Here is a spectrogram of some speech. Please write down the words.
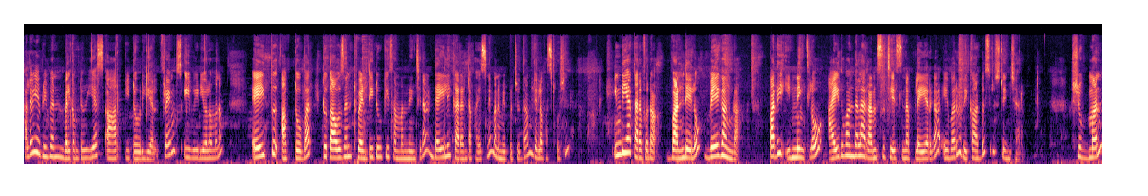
Hello everyone welcome to SR tutorial friends ఈ వీడియోలో మనం eighth October two thousand twenty టూకి సంబంధించిన డైలీ కరెంట్ అఫైర్స్ని మనం ఇప్పుడు చూద్దాం. దీనిలో ఫస్ట్ క్వశ్చన్ ఇండియా తరఫున వన్డేలో వేగంగా పది ఇన్నింగ్స్లో ఐదు వందల రన్స్ చేసిన ప్లేయర్గా ఎవరు రికార్డు సృష్టించారు? శుభ్మన్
